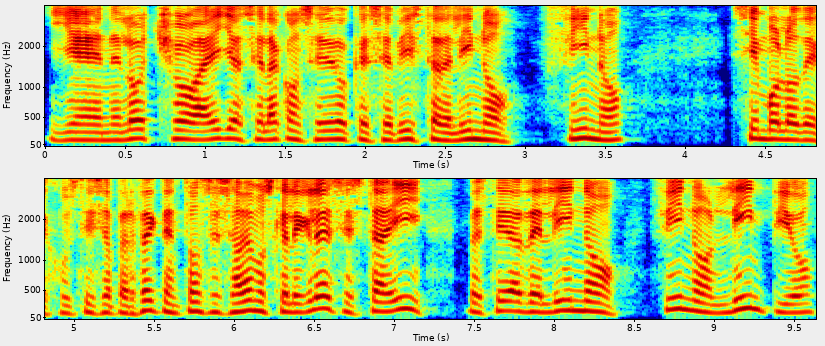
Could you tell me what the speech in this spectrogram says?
y en el 8 a ella se le ha concedido que se vista de lino fino, símbolo de justicia perfecta. Entonces sabemos que la iglesia está ahí, vestida de lino fino, limpio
